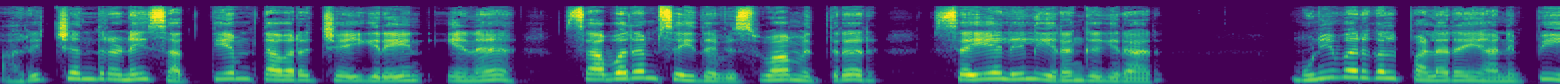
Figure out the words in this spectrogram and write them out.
அரிச்சந்திரனை சத்தியம் தவறச் செய்கிறேன் என சபதம் செய்த விஸ்வாமித்திரர் செயலில் இறங்குகிறார். முனிவர்கள் பலரை அனுப்பி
